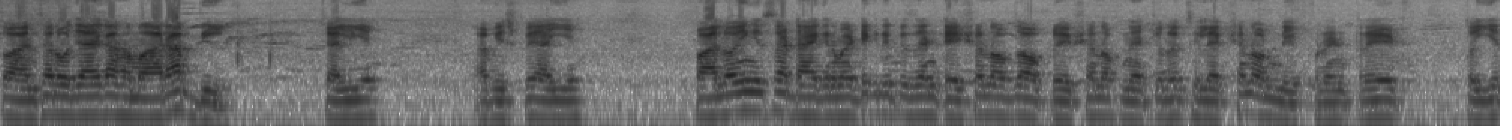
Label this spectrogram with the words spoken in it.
तो आंसर हो जाएगा हमारा बी चलिए, अब इस पे आइए। Following is a diagrammatic representation of the operation of natural selection on different trait तो ये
